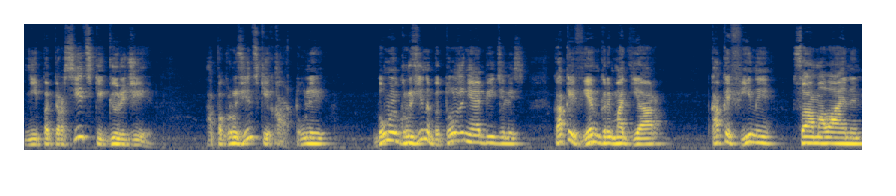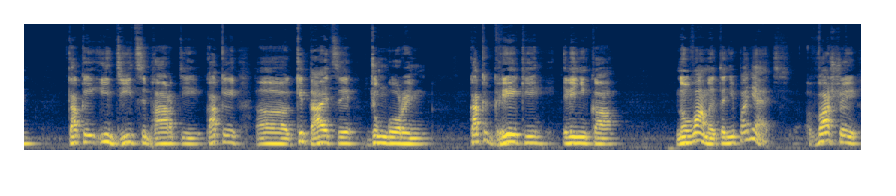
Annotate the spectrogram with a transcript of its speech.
не по-персидски гюрджи, а по-грузински картули. Думаю, грузины бы тоже не обиделись, как и венгры мадьяр, как и финны суамалайнен, как и индийцы бхарти, как и э, китайцы джунгорин, как и греки эллиника. Но вам это не понять. Вашей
